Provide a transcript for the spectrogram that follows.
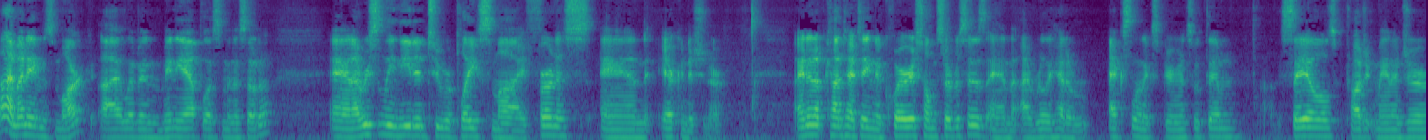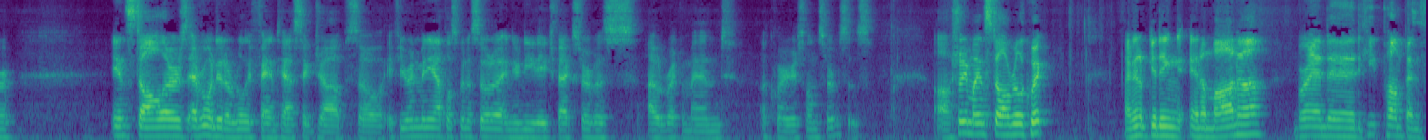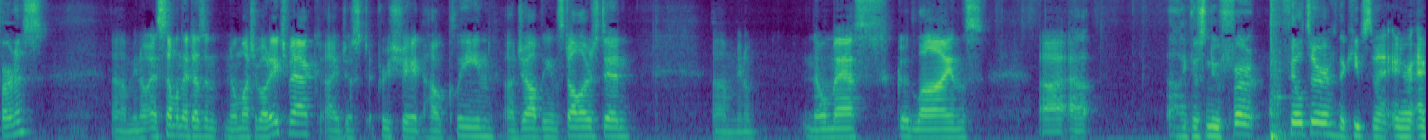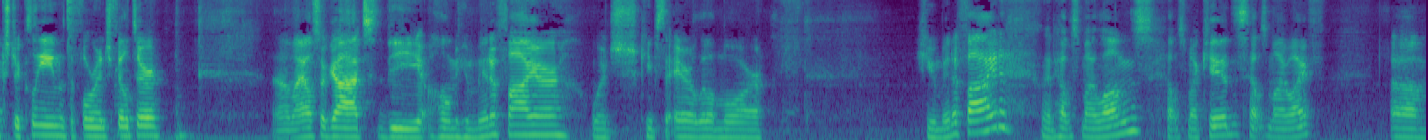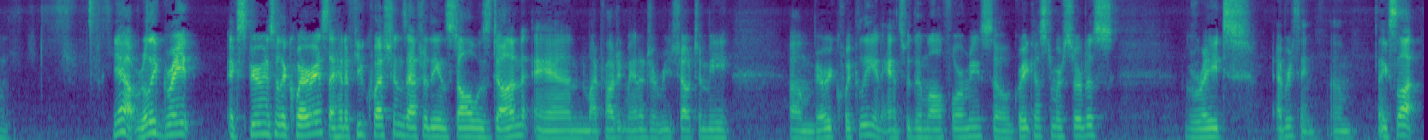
Hi, my name is Mark. I live in Minneapolis, Minnesota, and I recently needed to replace my furnace and air conditioner. I ended up contacting Aquarius Home Services, and I really had an excellent experience with them. Sales, project manager, installers, everyone did a really fantastic job. So if you're in Minneapolis, Minnesota, and you need HVAC service, I would recommend Aquarius Home Services. I'll show you my install real quick. I ended up getting an Amana branded heat pump and furnace. Um, you know, as someone that doesn't know much about HVAC, I just appreciate how clean a job the installers did. Um, you know, no mess, good lines. Uh, I like this new filter that keeps the air extra clean with the four inch filter. Um, I also got the home humidifier, which keeps the air a little more humidified. It helps my lungs, helps my kids, helps my wife. Um, yeah, really great experience with Aquarius. I had a few questions after the install was done, and my project manager reached out to me um, very quickly and answered them all for me. So great customer service, great everything. Um, thanks a lot.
